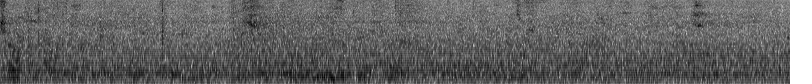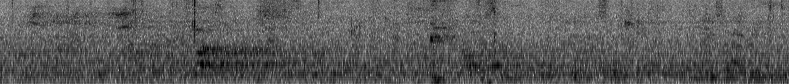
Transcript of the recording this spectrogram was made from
Show. Thank you.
